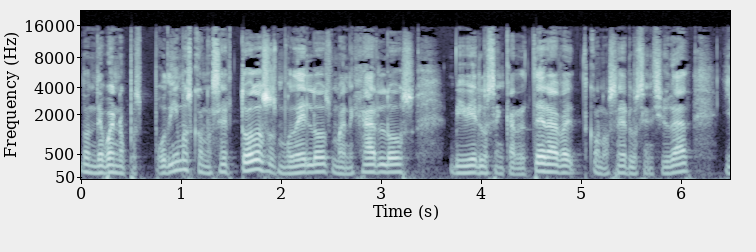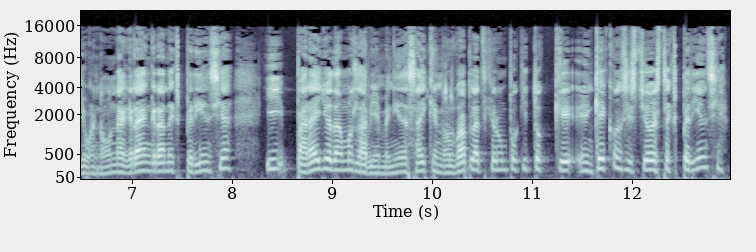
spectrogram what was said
donde bueno, pues pudimos conocer todos sus modelos, manejarlos, vivirlos en carretera, conocerlos en ciudad y bueno, una gran, gran experiencia y para ello damos la bienvenida a Sai que nos va a platicar un poquito en qué consistió esta experiencia.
